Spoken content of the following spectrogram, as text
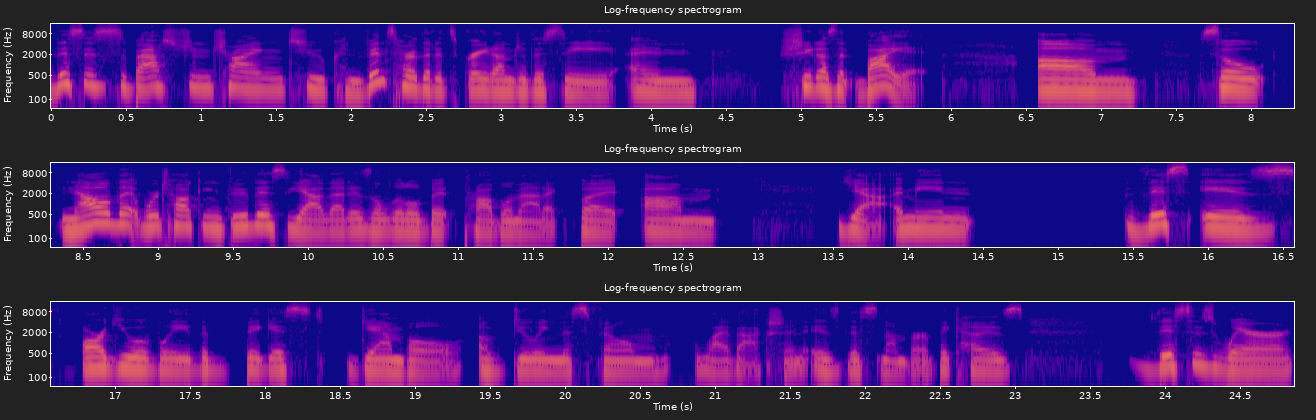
this is Sebastian trying to convince her that it's great under the sea and she doesn't buy it. Um so now that we're talking through this, yeah, that is a little bit problematic, but um yeah, I mean this is arguably the biggest gamble of doing this film live action is this number because this is where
